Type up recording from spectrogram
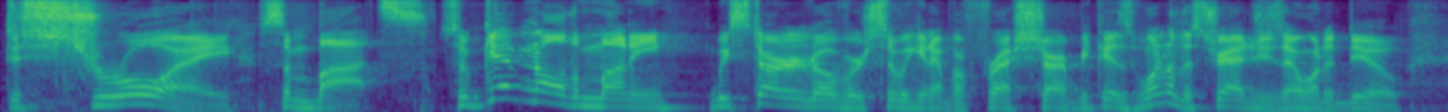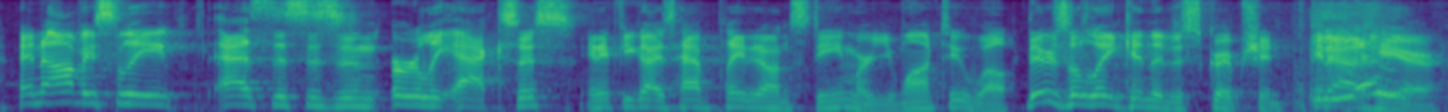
destroy some bots. So getting all the money, we started over so we can have a fresh start because one of the strategies I want to do, and obviously, as this is an early access, and if you guys have played it on Steam or you want to, well, there's a link in the description. Get out of here.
